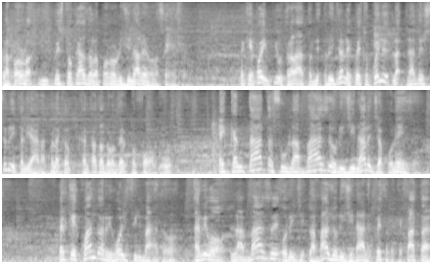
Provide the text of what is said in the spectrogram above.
la parola, in questo caso la parola originale non ha senso. Perché poi in più, tra l'altro, l'originale è questo, Quello- la, la versione italiana, quella ca- cantata da Roberto Fogu, è cantata sulla base originale giapponese. Perché quando arrivò il filmato, arrivò la base, origi- la base originale, questa perché è fatta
